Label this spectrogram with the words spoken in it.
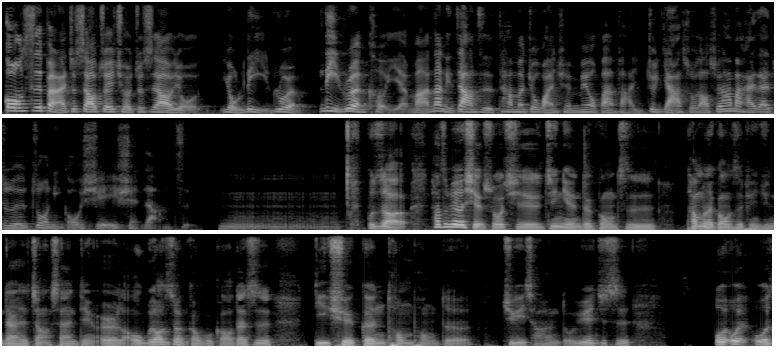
公司本来就是要追求就是要有有利润，利润可言嘛。那你这样子，他们就完全没有办法就压缩到，所以他们还在就是做 negotiation 这样子。嗯不知道他这边有写说，其实今年的工资，他们的工资平均大概是涨三点二了。我不知道这算高不高，但是的确跟通膨的距离差很多。因为就是我我我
